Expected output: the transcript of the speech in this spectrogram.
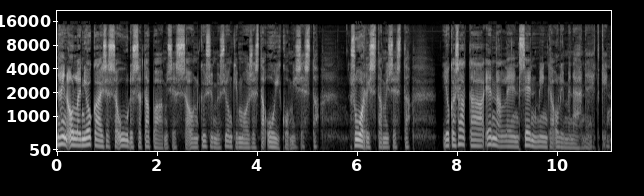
Näin ollen jokaisessa uudessa tapaamisessa on kysymys jonkinmoisesta oikomisesta, suoristamisesta, joka saattaa ennalleen sen, minkä olimme nähneetkin.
